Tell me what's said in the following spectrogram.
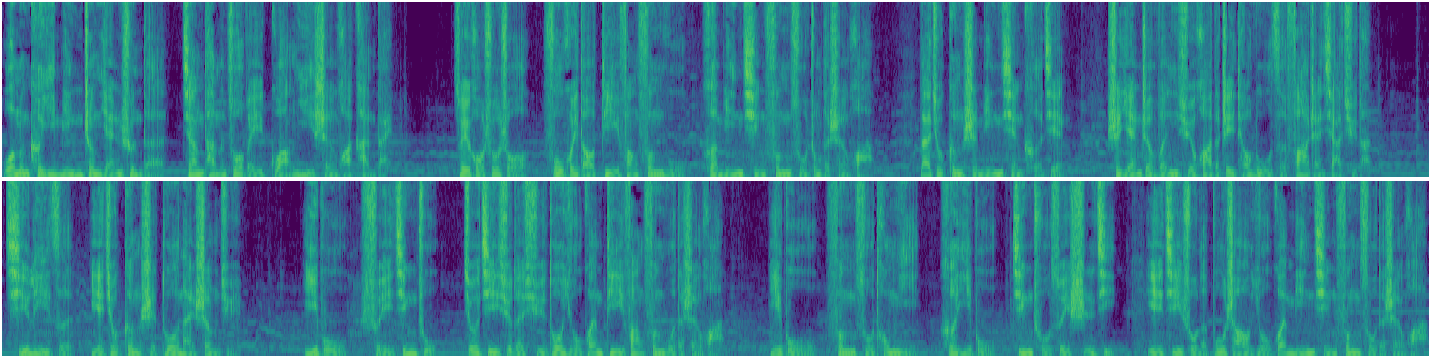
我们可以名正言顺地将它们作为广义神话看待。最后说说附会到地方风物和民情风俗中的神话，那就更是明显可见，是沿着文学化的这条路子发展下去的。其例子也就更是多难胜举。一部《水经注》就记叙了许多有关地方风物的神话，一部《风俗通义》和一部《荆楚岁时记》也记述了不少有关民情风俗的神话。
